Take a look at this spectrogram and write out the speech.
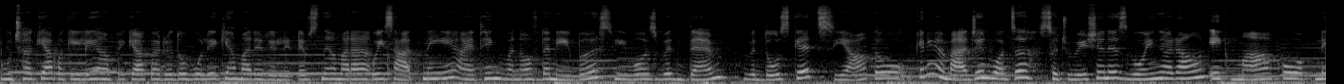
पूछा कि आप अकेले यहाँ पे क्या कर रहे हो तो बोले कि हमारे रिलेटिव्स ने हमारा कोई साथ नहीं है। I think one of the neighbours he was with them with kids या तो can you imagine what's the situation is going around एक माँ को अपने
